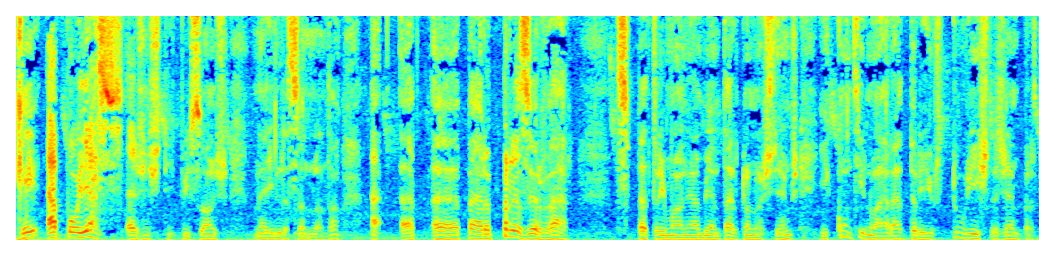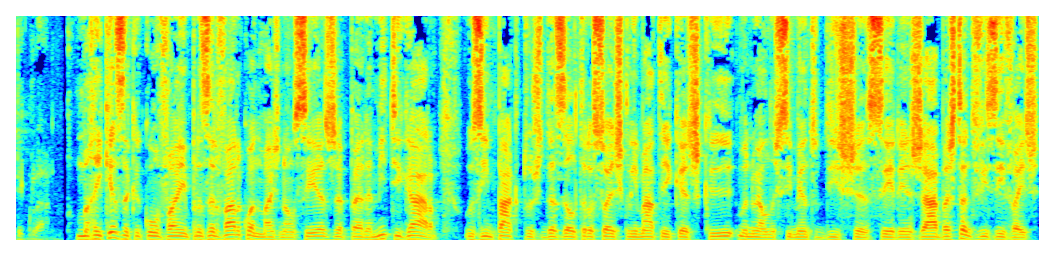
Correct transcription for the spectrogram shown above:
que apoiasse as instituições na Ilha de São Antão para preservar esse património ambiental que nós temos e continuar a atrair turistas em particular. Uma riqueza que convém preservar, quando mais não seja, para mitigar os impactos das alterações climáticas que Manuel Nascimento diz serem já bastante visíveis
